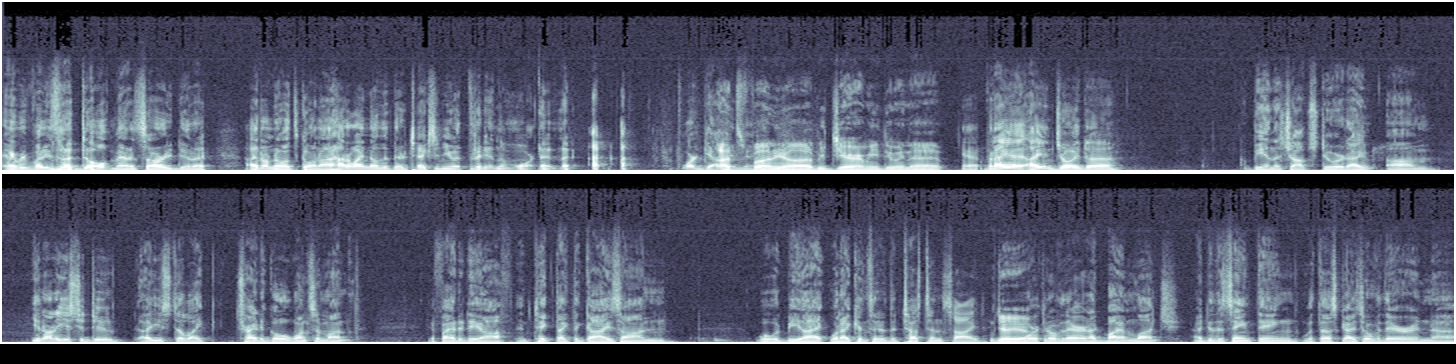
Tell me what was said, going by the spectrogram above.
everybody's an adult, man. I'm sorry, dude. I I don't know what's going on. How do I know that they're texting you at three in the morning?" Poor guy. That's man. funny. Uh, it'd be Jeremy doing that. Yeah, but I I enjoyed uh, being the shop steward. I um, you know what I used to do? I used to like try to go once a month if I had a day off and take like the guys on what would be like what I consider the Tustin side, Yeah, yeah, working over there, and I'd buy them lunch. I did the same thing with us guys over there in uh,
